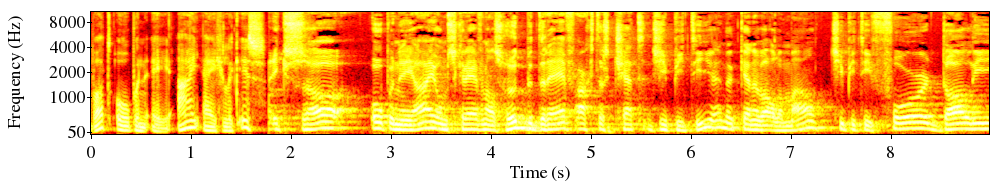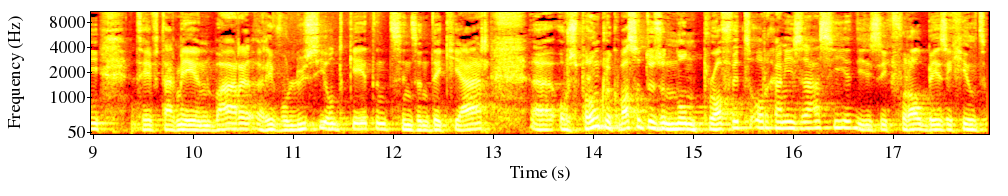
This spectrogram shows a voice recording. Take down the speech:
wat OpenAI eigenlijk is? Ik zou OpenAI omschrijven als het bedrijf achter ChatGPT. Dat kennen we allemaal. GPT-4, DALI. Het heeft daarmee een ware revolutie ontketend sinds een dik jaar. Uh, oorspronkelijk was het dus een non-profit organisatie die zich vooral bezighield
